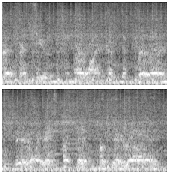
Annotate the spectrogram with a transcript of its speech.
perfect you. I like the feeling. It always puts it on their own.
